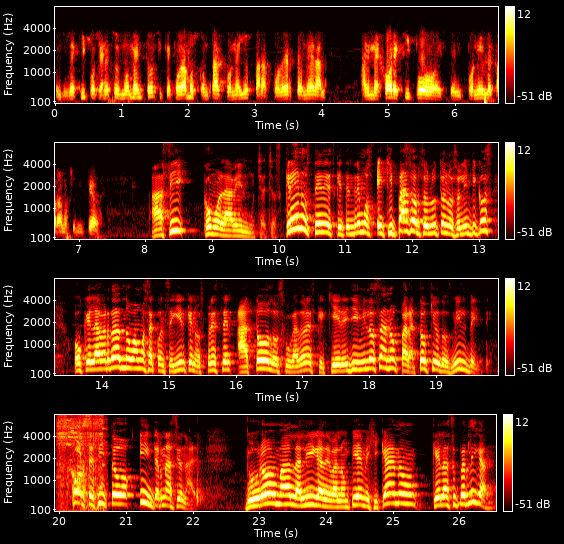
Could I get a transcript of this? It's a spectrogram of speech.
en sus equipos en estos momentos y que podamos contar con ellos para poder tener al, al mejor equipo este, disponible para las Olimpiadas. Así como la ven muchachos. ¿Creen ustedes que tendremos equipazo absoluto en los Olímpicos? O que la verdad no vamos a conseguir que nos presten a todos los jugadores que quiere Jimmy Lozano para Tokio 2020. Cortecito internacional. Duró más la liga de balompié mexicano que la Superliga.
